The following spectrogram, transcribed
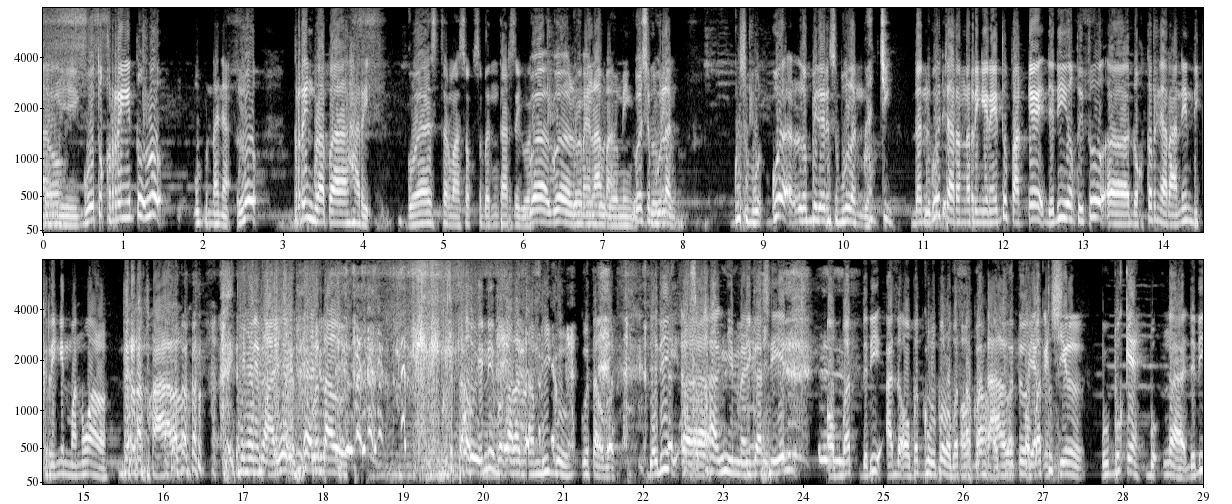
dong. lagi gue tuh kering itu lu gue nanya lu kering berapa hari Gue termasuk sebentar sih gue. Gue gue lumayan lama. Gue sebulan. gue sebul gue lebih dari sebulan gue Anjing. Dan gue cara ngeringinnya itu pakai jadi waktu itu eh, dokter nyaranin dikeringin manual. Dalam hal dengan air gue tahu. gue tahu ini bakalan ambigu gue tahu banget. Jadi Masuk angin dikasihin obat jadi ada obat gue lupa obat Oh, apa. tahu obat, tuh yang obat tuh kecil. Bubuk ya? bu, enggak jadi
